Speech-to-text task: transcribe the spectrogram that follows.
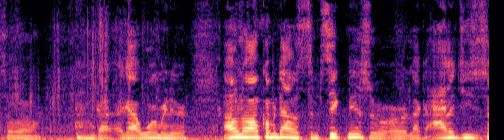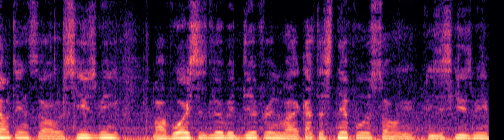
So um, got, I got warm in here. I don't know. I'm coming down with some sickness or, or like allergies or something. So excuse me. My voice is a little bit different. I got the sniffles, so please excuse me.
